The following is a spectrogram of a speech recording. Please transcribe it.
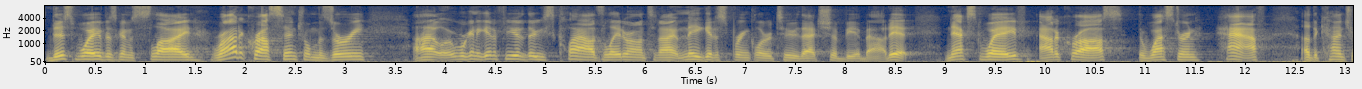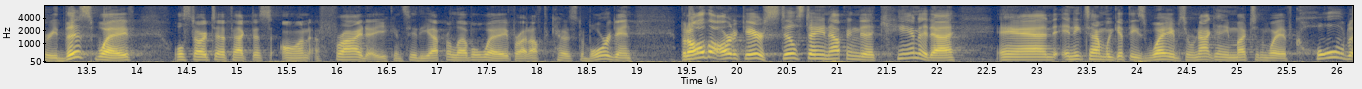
This wave is going to slide right across central Missouri. Uh, we're going to get a few of these clouds later on tonight. May get a sprinkler or two. That should be about it. Next wave out across the western half of the country. This wave will start to affect us on Friday. You can see the upper level wave right off the coast of Oregon. But all the Arctic air is still staying up into Canada. And anytime we get these waves, we're not getting much in the way of cold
